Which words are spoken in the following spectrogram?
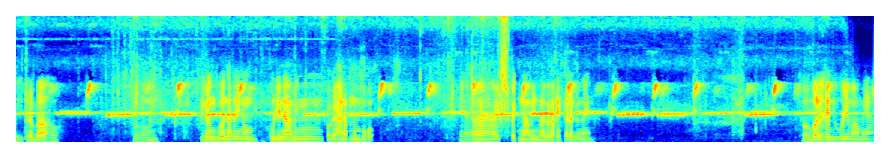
Hindi trabaho. So, ilang buwan na rin nung huli naming paghahanap ng buko. Kaya expect namin malalaki talaga ngayon. So balikan ko kayo mamaya.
